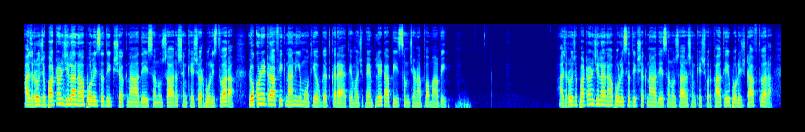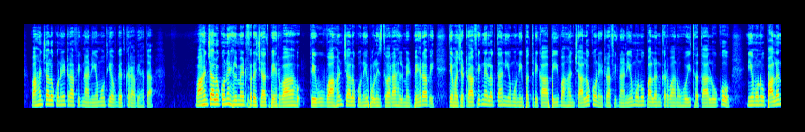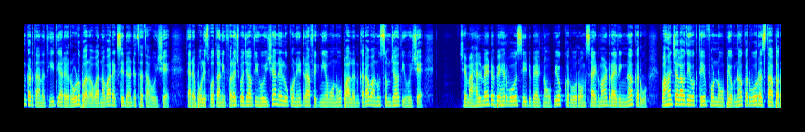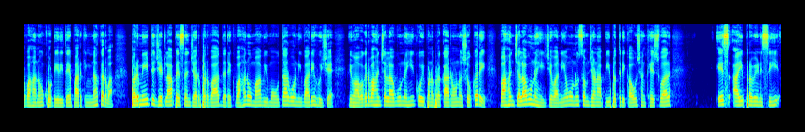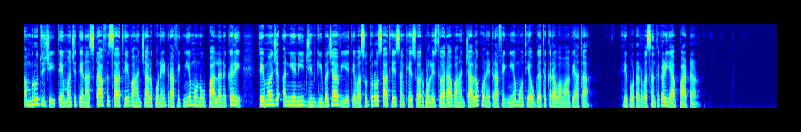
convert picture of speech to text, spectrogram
આજરોજ પાટણ જિલ્લાના પોલીસ અધિક્ષકના આદેશ અનુસાર શંખેશ્વર પોલીસ દ્વારા લોકોને ટ્રાફિકના નિયમોથી અવગત કરાયા તેમજ પેમ્પલેટ આપી સમજણ આપવામાં આવી. આજરોજ પાટણ જિલ્લાના પોલીસ અધિક્ષકના આદેશ અનુસાર શંખેશ્વર ખાતે પોલીસ સ્ટાફ દ્વારા વાહન ચાલકોને ટ્રાફિકના નિયમોથી અવગત કરાવ્યા હતા. વાહન ચાલકોને હેલ્મેટ ફરજિયાત પહેરવા તેવું વાહન ચાલકોને પોલીસ દ્વારા હેલ્મેટ પહેરાવી તેમજ ટ્રાફિકને લગતા નિયમોની પત્રિકા આપી વાહન ચાલકોને ટ્રાફિકના નિયમોનું પાલન કરવાનું હોય થતાં લોકો નિયમોનું પાલન કરતા નથી ત્યારે રોડ પર અવારનવાર એક્સિડન્ટ થતા હોય છે. ત્યારે પોલીસ પોતાની ફરજ બજાવતી હોય છે અને લોકોને ટ્રાફિક નિયમોનું પાલન કરાવવાનું સમજાવતી હોય છે. જેમાં હેલ્મેટ, પહેરવો સીટ બેલ્ટનો ઉપયોગ કરવો રોંગ સાઇડમાં ડ્રાઇવિંગ ન કરવું, વાહન ચલાવતી વખતે ફોનનો ઉપયોગ ન કરવો, રસ્તા પર વાહનો ખોટી રીતે પાર્કિંગ ન કરવા. પરમિટ જેટલા પેસેન્જર ભરવા દરેક વાહનોમાં વીમો ઉતારવો અનિવાર્ય હોય છે. વીમા વગર વાહન ચલાવવું નહીં, કોઈ પણ પ્રકારનો નશો કરી. વાહન ચલાવવું નહીં જેવા નિયમોનું સમજણ આપી પત્રિકાઓ શંખેશ્વર એસઆઈ પ્રવીણસિંહ અમૃતજી તેમજ તેના સ્ટાફ સાથે વાહન ચાલકોને ટ્રાફિક નિયમોનું પાલન કરી તેમજ અન્યની જિંદગી બચાવીએ તેવા સૂત્રો સાથે શંખેશ્વર પોલીસ દ્વારા વાહન ચાલકોને ટ્રાફિક નિયમોથી અવગત કરાવવામાં આવ્યા હતા. રિપોર્ટર વસંત કડિયા, પાટણ.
